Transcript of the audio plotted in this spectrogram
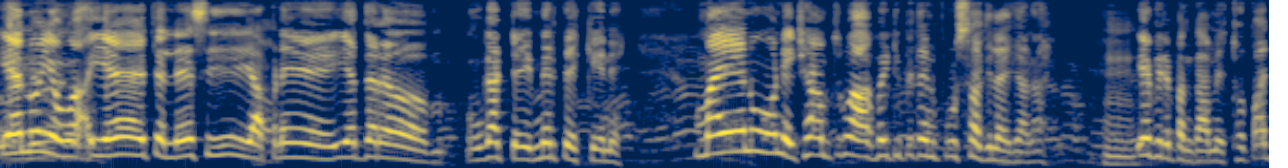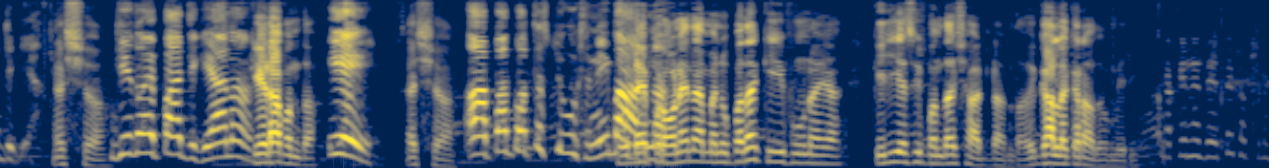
ਇਹਨੂੰ ਹੀ ਇਹ ਚੱਲੇ ਸੀ ਆਪਣੇ ਇੱਧਰ ਗੱਟੇ ਮੇਰੇ ਪੇਕੇ ਨੇ। ਮੈਂ ਇਹਨੂੰ ਉਹਨੇ ਸ਼ਾਮ ਨੂੰ ਆਖ ਬੈਠੀ ਵੀ ਤੈਨੂੰ ਪੁਲਿਸ ਅੱਜ ਲੈ ਜਾਣਾ ਇਹ ਵੀਰੇ ਬੰਦਾ ਮੇਥੋਂ ਭੱਜ ਗਿਆ। ਅੱਛਾ। ਜਦੋਂ ਇਹ ਭੱਜ ਗਿਆ ਨਾ ਕਿਹੜਾ ਬੰਦਾ? ਇਹ। ਅੱਛਾ। ਆਪਾਂ ਪੁੱਤ ਝੂਠ ਨਹੀਂ ਤੁਹਾਡੇ ਮਾਰਨਾ। ਪਰੋਣੇ ਦਾ ਮੈਨੂੰ ਪਤਾ ਕੀ ਫੋਨ ਆਇਆ ਕਿ ਜੀ ਅਸੀਂ ਬੰਦਾ ਛੱਡ ਆਂਦਾ ਗੱਲ ਕਰਾ ਦਿਓ ਮੇਰੀ। ਕਿੰਨੇ ਦੇਤੇ ਕੱਪੜੇ?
